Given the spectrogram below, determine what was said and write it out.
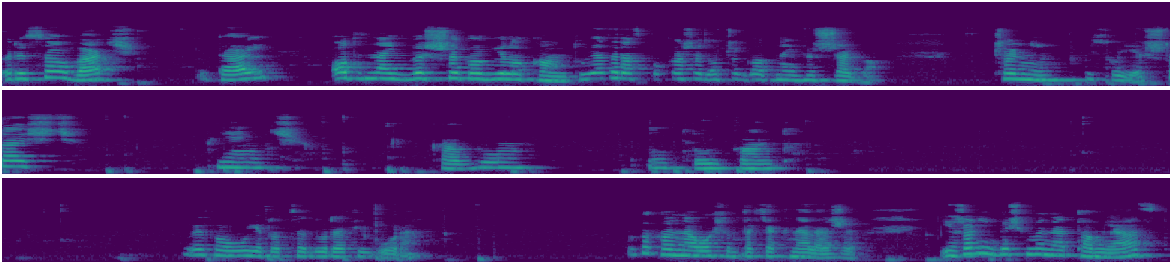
rysować tutaj od najwyższego wielokątu. Ja zaraz pokażę dlaczego od najwyższego. Czyli wpisuję 6, 5, KW i trójkąt. Wywołuję procedurę figura. Wykonało się tak jak należy. Jeżeli byśmy natomiast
